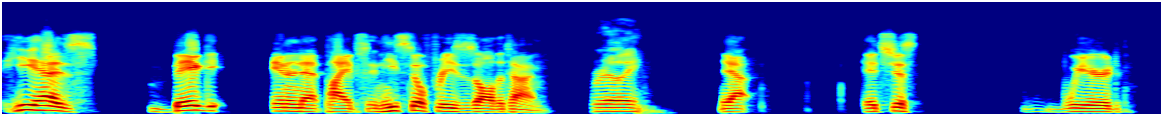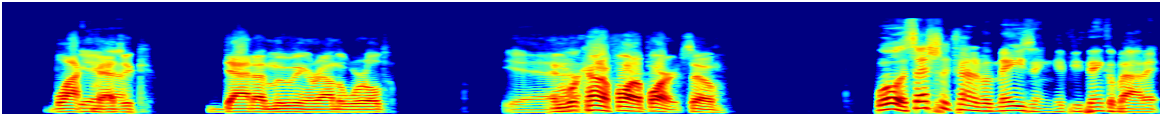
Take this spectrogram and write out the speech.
He has big internet pipes and he still freezes all the time. Really? Yeah. It's just weird black Yeah. magic data moving around the world. Yeah. And we're kind of far apart, so Well, it's actually kind of amazing if you think about it.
